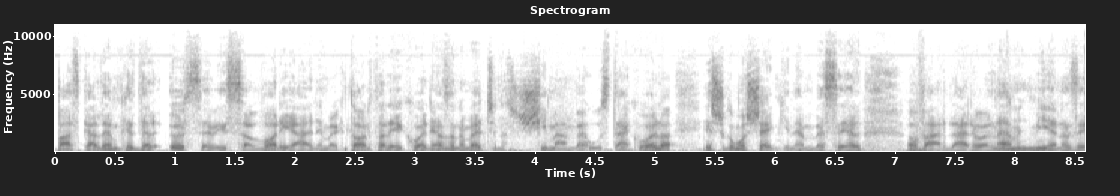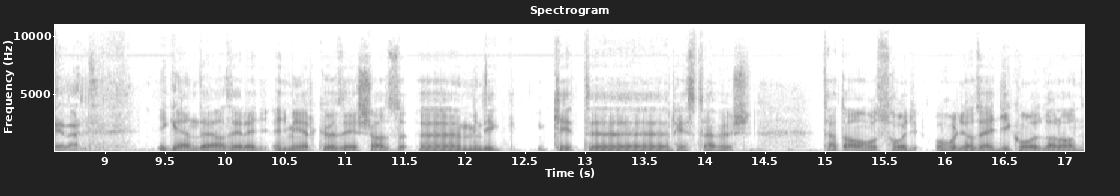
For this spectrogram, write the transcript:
Pascal nem kezd el össze-vissza variálni, meg tartalékolni azon a meccsen, azt simán behúzták volna, és akkor most senki nem beszél a Várdáról, nem? Hogy milyen az élet? Igen, de azért egy, egy mérkőzés az ö, mindig két ö, résztvevős. Tehát ahhoz, hogy, hogy az egyik oldalon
